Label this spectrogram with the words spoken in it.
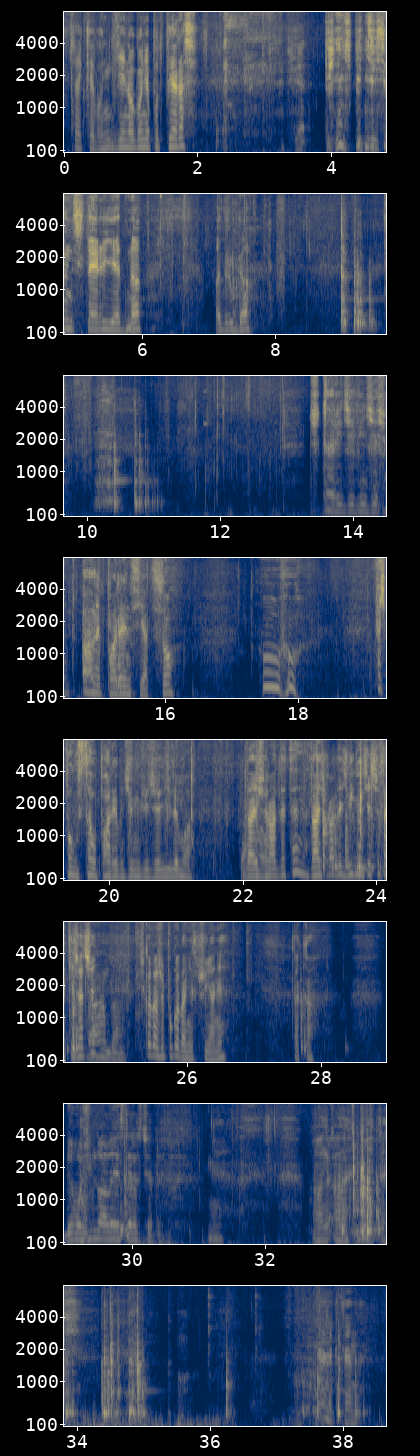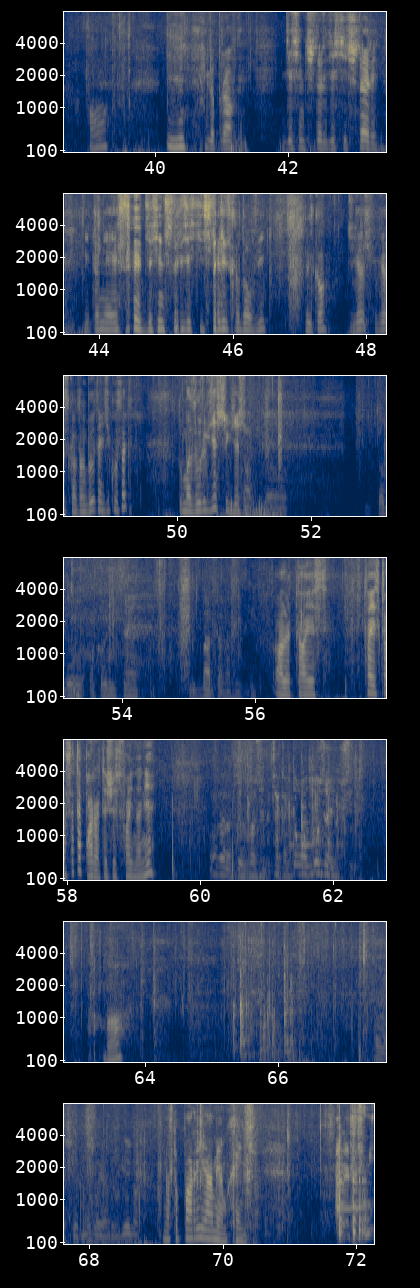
Czekaj, bo nigdzie nogą nie podpierasz. Nie. 5,54 jedna, a druga. Cztery dziewięćdziesiąt, ale parencja, co? Uhu. Weź po ustał parę, będziemy wiedzieli ile ma. Tak, Dajesz radę ten? Dajesz radę dźwignąć jeszcze takie rzeczy? Dam, dam. Szkoda, że pogoda nie sprzyja, nie? Taka, Było zimno, ale jest teraz cieplej. nie? Ale, ale, no i też. Jak ten. O. I chwilę prawdy. 1044 i to nie jest 1044 z hodowli, tylko wiesz, wiesz skąd on był ten dzikusek? Tu Mazury gdzieś czy gdzieś? Tak, to, to były okolice Lidzbarka Warmińskiego. Ale ta jest, ta jest klasa, ta para też jest fajna, nie? No zaraz to zobaczymy. Czekaj, to odłożę już. Bo To jednego, ja drugiego. na to pary ja miałem chęć. Ale to mi...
